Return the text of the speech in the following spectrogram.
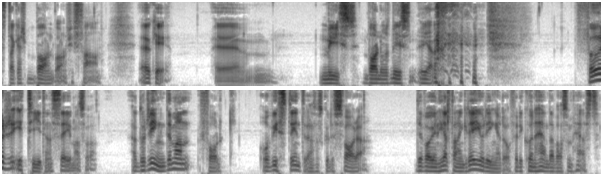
stackars barnbarn, fy fan. Okej. Okay. Um, mys, barndomsmys igen. Förr i tiden, säger man så, ja, då ringde man folk och visste inte vem som skulle svara. Det var ju en helt annan grej att ringa då, för det kunde hända vad som helst.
